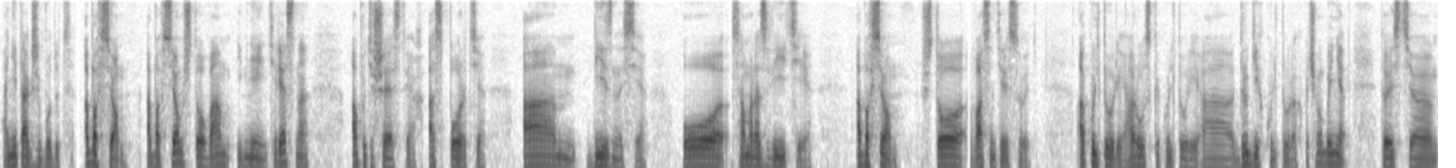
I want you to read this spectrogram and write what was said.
они также будут обо всем, обо всем, что вам и мне интересно, о путешествиях, о спорте, о бизнесе, о саморазвитии, обо всем, что вас интересует. О культуре, о русской культуре, о других культурах. Почему бы и нет? То есть э,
